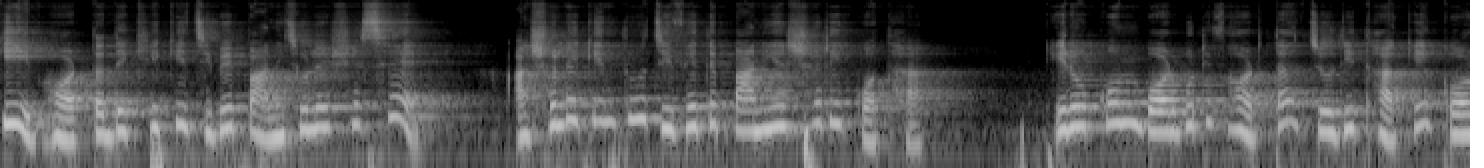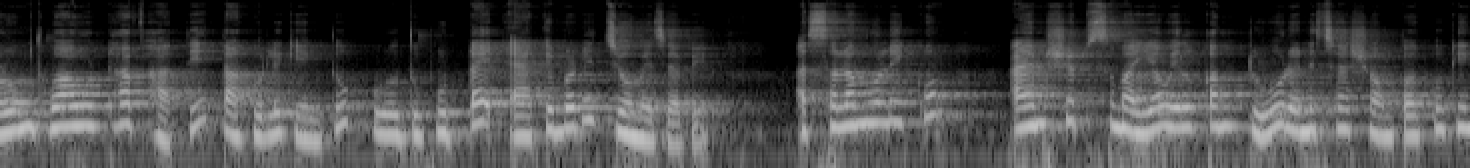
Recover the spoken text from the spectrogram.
কি ভর্তা দেখে কি জিভে পানি চলে এসেছে? আসলে কিন্তু জিভেতে পানি আসারই কথা। এরকম বরবটি ভর্তা যদি থাকে গরম ধোয়া ওঠা ভাতে, তাহলে কিন্তু পুরো দুপুরটাই একেবারে জমে যাবে। আসসালামু আলাইকুম I am chef Sumaiya welcome to রেনেচা সম্পা কুকিং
